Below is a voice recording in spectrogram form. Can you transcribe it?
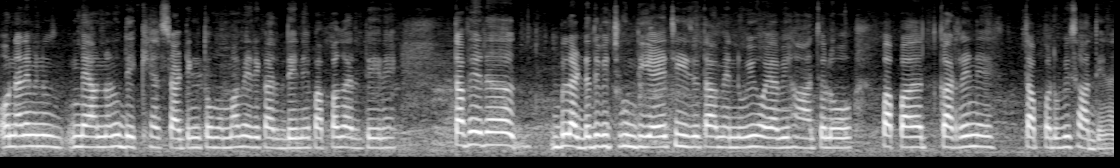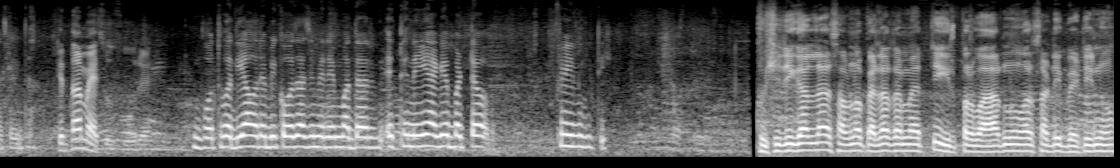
ਉਹਨਾਂ ਨੇ ਮੈਨੂੰ ਮੈਂ ਉਹਨਾਂ ਨੂੰ ਦੇਖਿਆ ਸਟਾਰਟਿੰਗ ਤੋਂ ਮੰਮਾ ਮੇਰੇ ਕਰਦੇ ਨੇ ਪਾਪਾ ਕਰਦੇ ਨੇ। ਤਾਂ ਫਿਰ ਬਲੱਡ ਦੇ ਵਿੱਚ ਹੁੰਦੀ ਹੈ ਇਹ ਚੀਜ਼ ਤਾਂ ਮੈਨੂੰ ਵੀ ਹੋਇਆ ਵੀ ਹਾਂ ਚਲੋ ਪਾਪਾ ਕਰ ਰਹੇ ਨੇ ਤਾਂ ਆਪਾਂ ਨੂੰ ਵੀ ਸਾਥ ਦੇਣਾ ਚਾਹੀਦਾ। ਕਿੱਦਾਂ ਮਹਿਸੂਸ ਹੋ ਰਿਹਾ ਹੈ? ਬਹੁਤ ਵਧੀਆ ਹੋ ਰਿਹਾ ਬਿਕੋਜ਼ ਅੱਜ ਮੇਰੇ ਮਦਰ ਇੱਥੇ ਨਹੀਂ ਹੈਗੇ ਬਟ ਫੀਲ ਹੁੰਦੀ। ਖੁਸ਼ੀ ਦੀ ਗੱਲ ਹੈ ਸਭ ਤੋਂ ਪਹਿਲਾਂ ਤਾਂ ਮੈਂ ਧੀਰ ਪਰਿਵਾਰ ਨੂੰ ਔਰ ਸਾਡੀ ਬੇਟੀ ਨੂੰ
